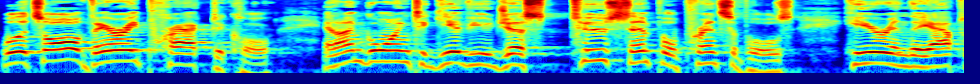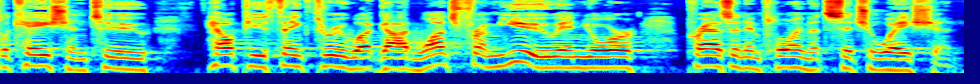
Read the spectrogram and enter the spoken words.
Well, it's all very practical, and I'm going to give you just two simple principles here in the application to help you think through what God wants from you in your present employment situation.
